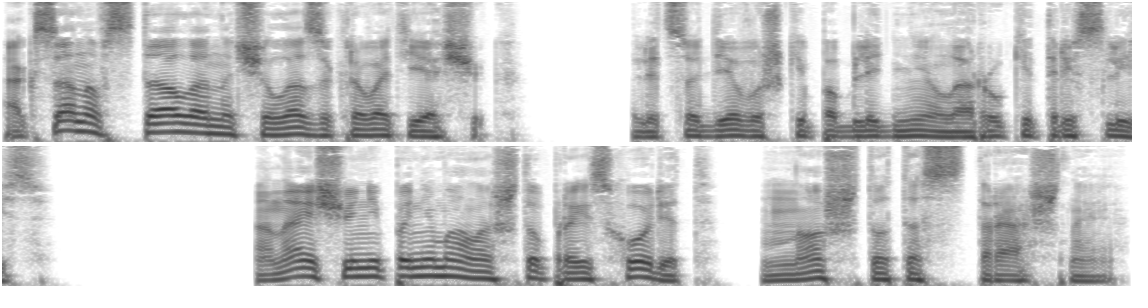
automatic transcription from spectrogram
Оксана встала, начала закрывать ящик. Лицо девушки побледнело, руки тряслись. Она еще не понимала, что происходит, но что-то страшное.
